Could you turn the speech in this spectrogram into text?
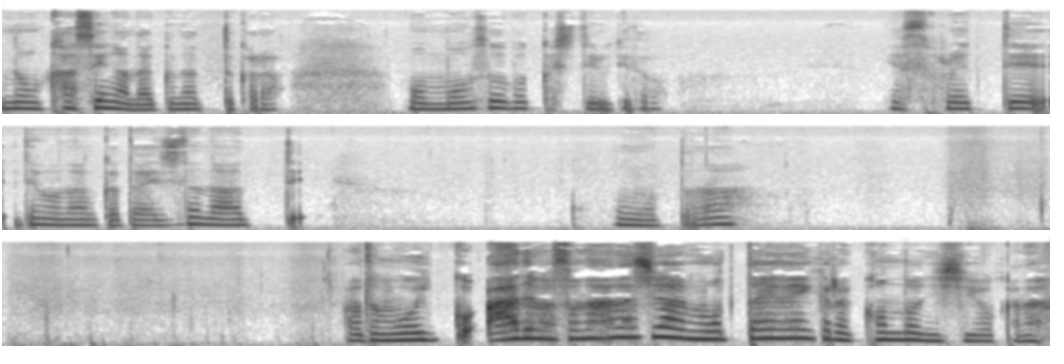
の枷がなくなったから、もう妄想ばっかしてるけど、いや、それってでもなんか大事だなって思ったな。あともう一個。あ、でもその話はもったいないから今度にしようかな。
